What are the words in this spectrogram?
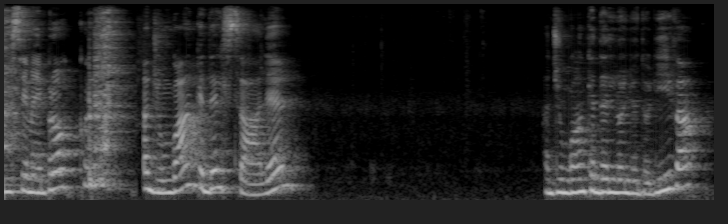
insieme ai broccoli. Aggiungo anche del sale. Aggiungo anche dell'olio d'oliva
